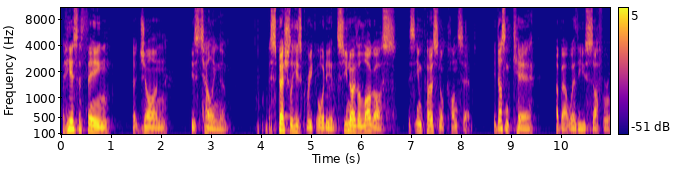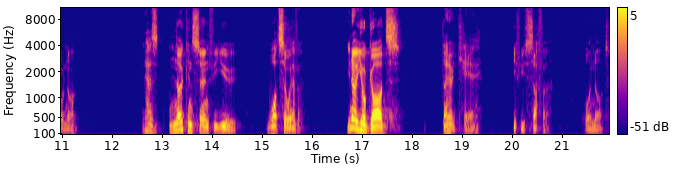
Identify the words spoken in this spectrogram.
But here's the thing that John is telling them, especially his Greek audience. You know, the Logos, this impersonal concept, it doesn't care about whether you suffer or not. It has no concern for you whatsoever. You know, your gods, they don't care if you suffer or not.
